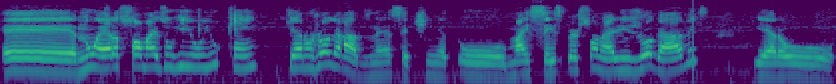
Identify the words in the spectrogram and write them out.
é, não era só mais o Ryu e o Ken que eram jogados, né? Você tinha o, mais seis personagens jogáveis, e era o,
